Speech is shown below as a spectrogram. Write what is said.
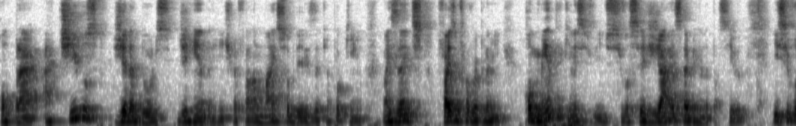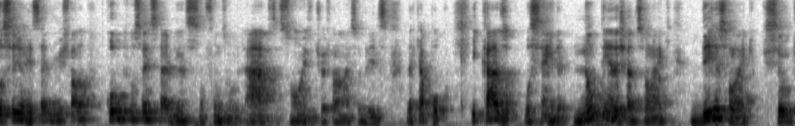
comprar ativos geradores de renda. A gente vai falar mais sobre eles daqui a pouquinho. Mas antes, faz um favor para mim. Comenta aqui nesse vídeo se você já recebe renda passiva e se você já recebe, me fala como que você recebe, né? Se são fundos imobiliários, ações, a gente vai falar mais sobre eles daqui a pouco. E caso você ainda não tenha deixado seu like, deixa seu like, porque seu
